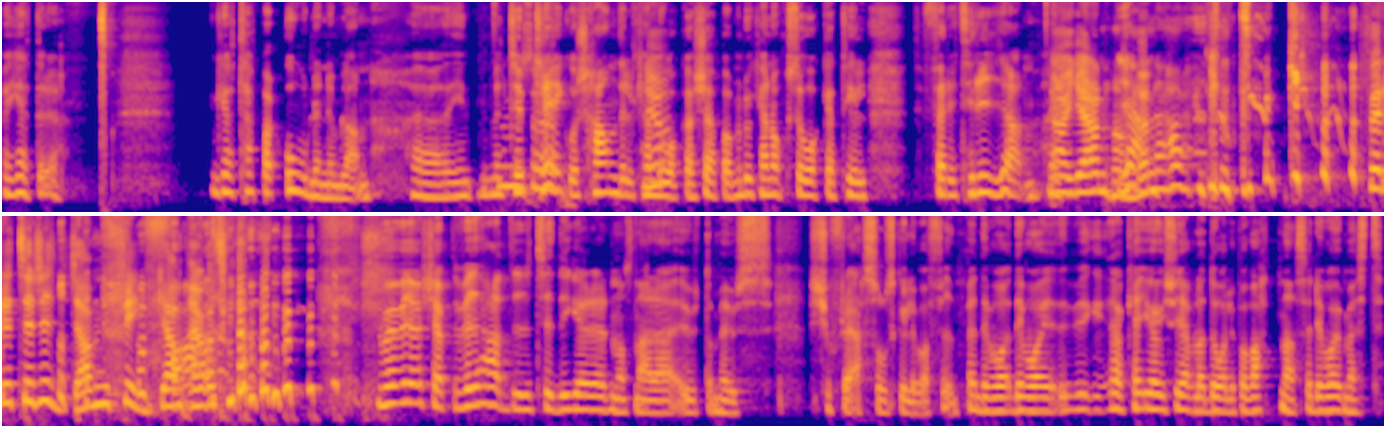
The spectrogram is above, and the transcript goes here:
vad heter det? Jag tappar orden ibland. Eh, Men typ så trädgårdshandel kan Ja. du åka och köpa, men du kan också åka till ferreterian. Ja, järnhandeln. Tack. Ferreterian i Friggan. Men vi har köpt, vi hade ju tidigare någon sån här utomhus tjofräs som skulle vara fint. Men det var, det var jag, kan, jag är ju så jävla dålig på att vattna så det var ju mest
